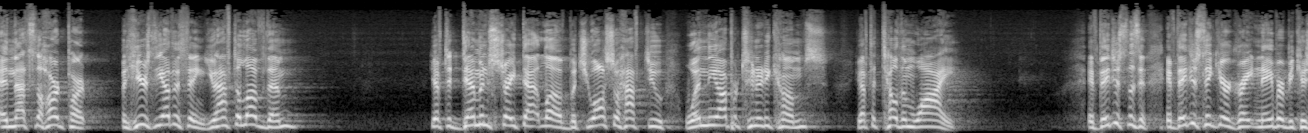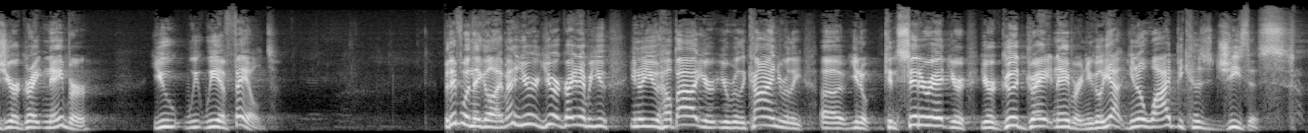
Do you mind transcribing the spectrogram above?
and that's the hard part. But here's the other thing you have to love them. You have to demonstrate that love, but you also have to, when the opportunity comes, you have to tell them why. If they just listen, if they just think you're a great neighbor because you're a great neighbor, you we, we have failed. But if when they go like, man, you're, you're a great neighbor, you, you know, you help out, you're, you're really kind, you're really, uh, you know, considerate, you're, you're a good, great neighbor. And you go, yeah, you know why? Because Jesus.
